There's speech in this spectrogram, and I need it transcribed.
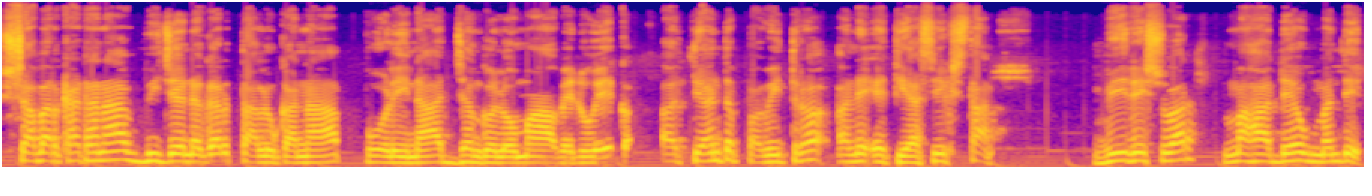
સાબરકાંઠાના વિજયનગર તાલુકાના પોળીના જંગલોમાં આવેલું એક અત્યંત પવિત્ર અને ઐતિહાસિક સ્થાન, વીરેશ્વર મહાદેવ મંદિર.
